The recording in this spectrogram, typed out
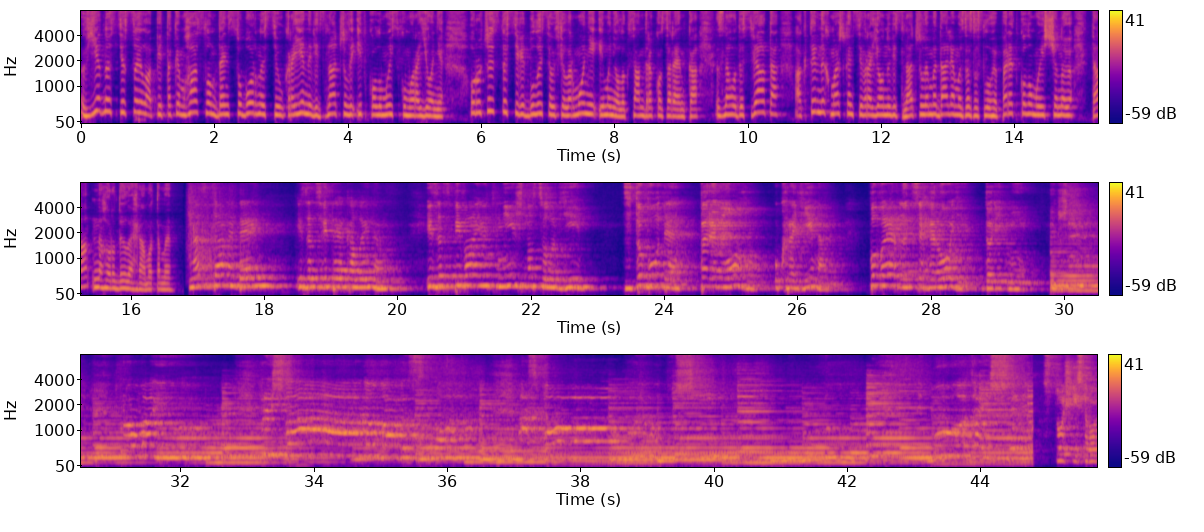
В єдності сила під таким гаслом День Соборності України відзначили і в Коломийському районі. Урочистості відбулися у філармонії імені Олександра Козаренка. З нагоди свята активних мешканців району відзначили медалями за заслуги перед Коломийщиною та нагородили грамотами. Настане день і зацвіте калина, і заспівають ніжно солов'ї. Здобуде перемогу Україна, повернуться герої до рідні.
